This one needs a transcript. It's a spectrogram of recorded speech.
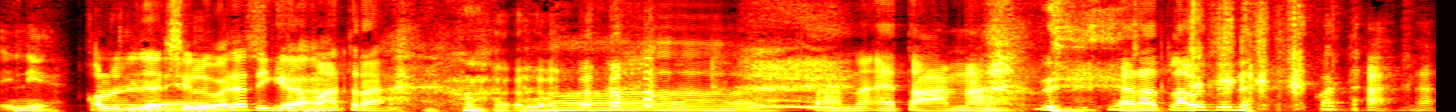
ini ya? kalau dari siluetnya Tiga tiga. matra. Wah. tanah eh tanah. Darat laut udah kok tanah.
